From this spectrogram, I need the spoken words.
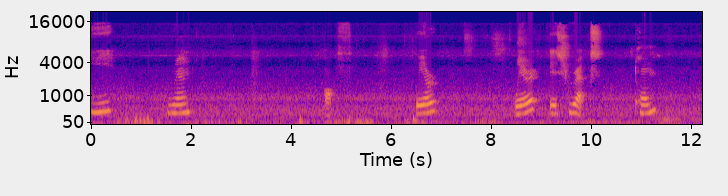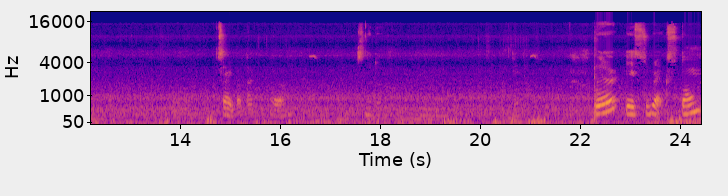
He ran off. Where? Where is Rex? Tom? Sorry about that. To- Where is Rex? Tom?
